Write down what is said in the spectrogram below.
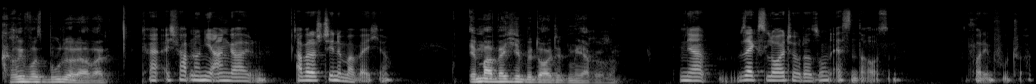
Currywurstbude oder was? Ke- Ich habe noch nie angehalten. Aber da stehen immer welche. Immer welche bedeutet mehrere. Ja, sechs Leute oder so ein Essen draußen. Vor dem Foodtruck.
